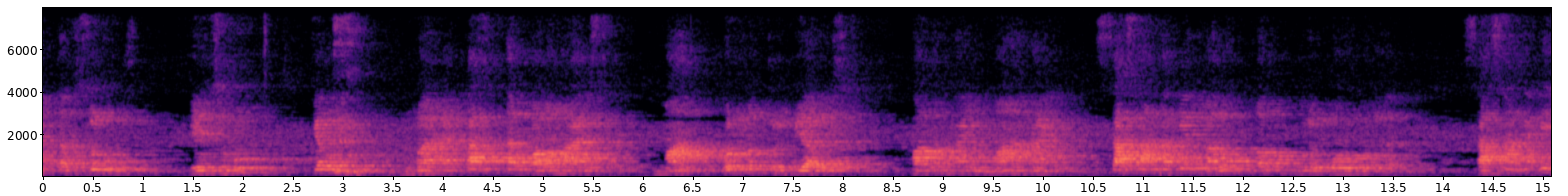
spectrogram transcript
একটা এই চাষা তাকে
